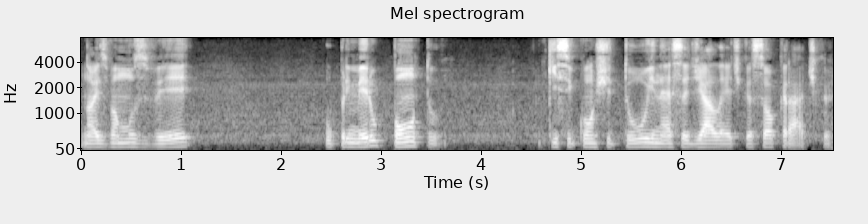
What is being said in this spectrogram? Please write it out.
nós vamos ver o primeiro ponto que se constitui nessa dialética socrática.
